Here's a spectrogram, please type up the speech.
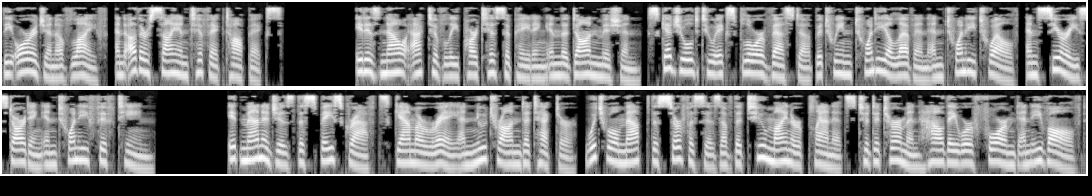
the origin of life, and other scientific topics. It is now actively participating in the Dawn mission, scheduled to explore Vesta between 2011 and 2012, and Ceres starting in 2015. It manages the spacecraft's gamma-ray and neutron detector, which will map the surfaces of the two minor planets to determine how they were formed and evolved.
